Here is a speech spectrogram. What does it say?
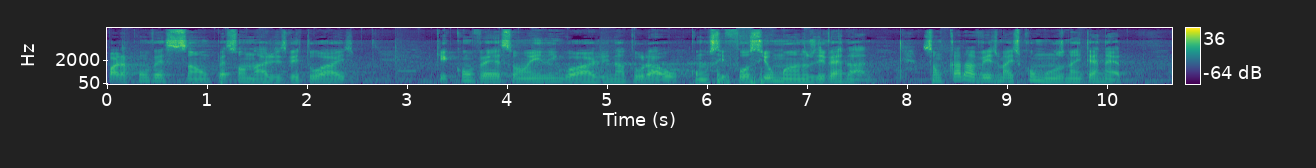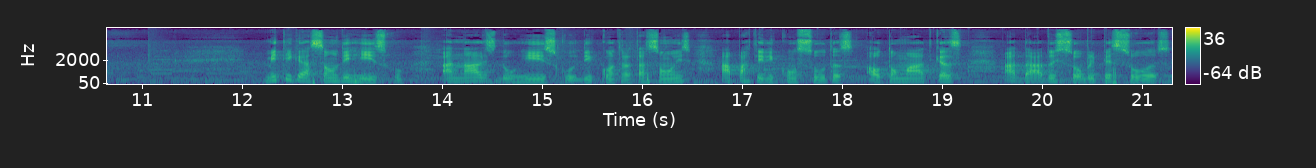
para conversão, personagens virtuais que conversam em linguagem natural, como se fossem humanos de verdade, são cada vez mais comuns na internet. Mitigação de risco, análise do risco de contratações a partir de consultas automáticas a dados sobre pessoas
